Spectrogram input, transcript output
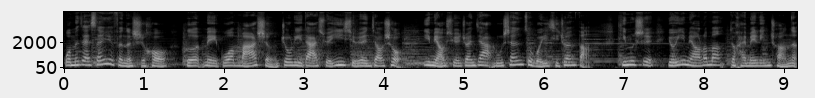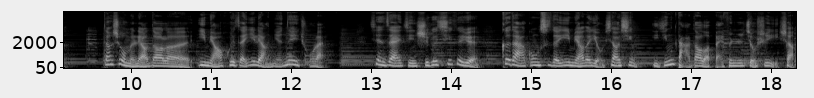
我们在三月份的时候和美国麻省州立大学医学院教授、疫苗学专家卢山做过一期专访，题目是“有疫苗了吗？都还没临床呢”。当时我们聊到了疫苗会在一两年内出来，现在仅时隔七个月，各大公司的疫苗的有效性已经达到了百分之九十以上，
